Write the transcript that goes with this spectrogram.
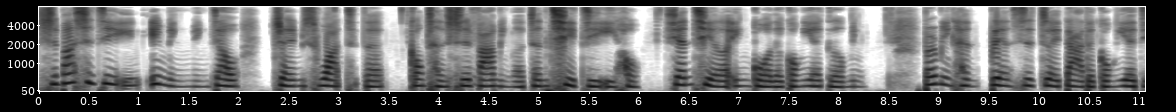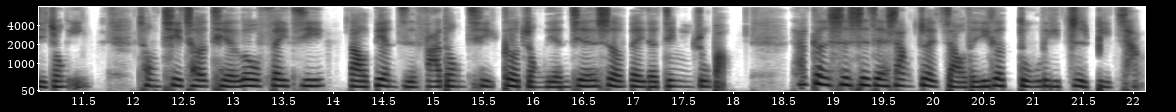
十八世纪一一名名叫 James Watt 的工程师发明了蒸汽机以后，掀起了英国的工业革命。Birmingham 便是最大的工业集中营。从汽车、铁路、飞机到电子发动器，各种连接设备的金银珠宝，它更是世界上最早的一个独立制币厂。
